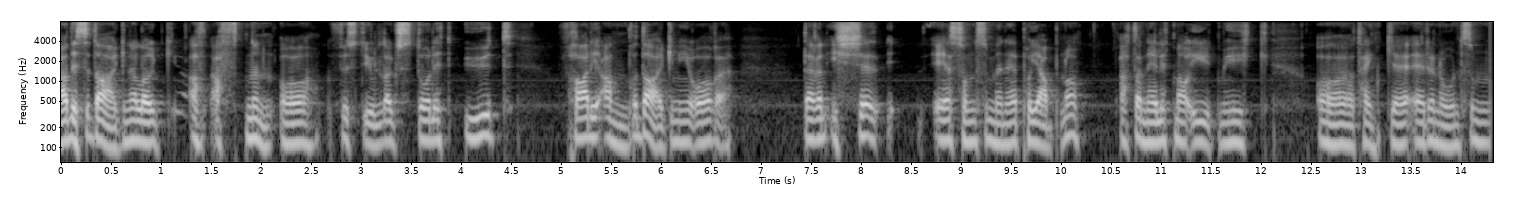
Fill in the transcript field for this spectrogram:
la disse dagene eller aftenen og første juledag stå litt ut fra de andre dagene i året, der en ikke er sånn som en er på jobb. At en er litt mer ydmyk og tenker er det noen som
